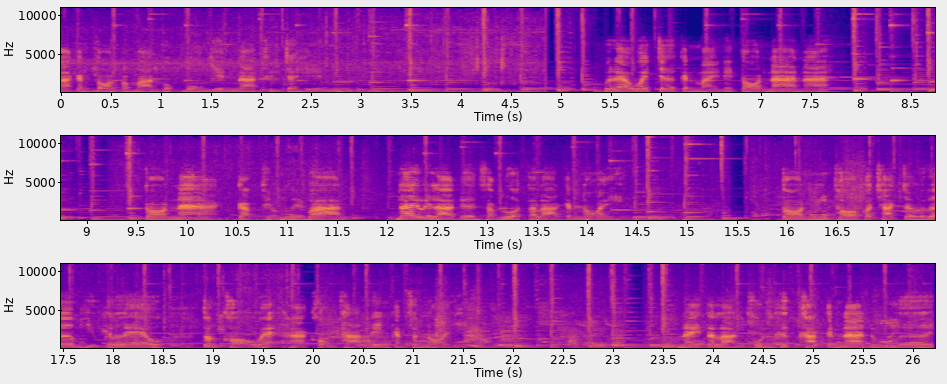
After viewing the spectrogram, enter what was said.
มากันตอนประมาณ6โมงเย็นนะถึงจะเห็น แล้วไว้เจอกันใหม่ในตอนหน้านะ ตอนหน้ากลับถึงหมู่บ้าน ได้เวลาเดินสำรวจตลาดกันหน่อย ตอนนี้ท้องก็ชักจะเริ่มหิวกันแล้ว ต้องขอแวะหาของทานเล่นกันสักหน่อย ในตลาดคนคึกคักกันน่าดูเลย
